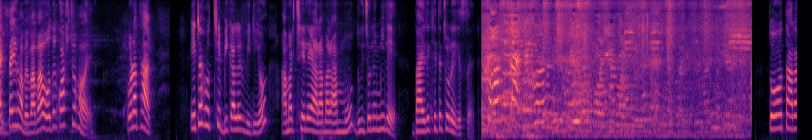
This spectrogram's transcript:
একটাই হবে, বাবা, ওদের কষ্ট হয়। ওরা থাক। এটা হচ্ছে বিকালের ভিডিও। আমার ছেলে আর আমার আম্মু দুইজনে মিলে বাইরে খেতে চলে গেছে। তো তারা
